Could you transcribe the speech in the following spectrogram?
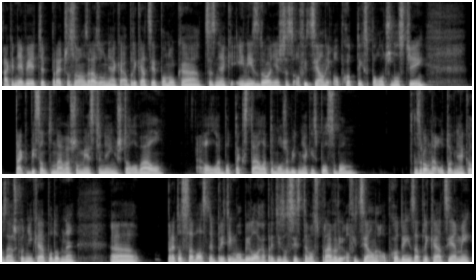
ak neviete, prečo sa vám zrazu nejaká aplikácia ponúka cez nejaký iný zdroj než cez oficiálny obchod tých spoločností, tak by som to na vašom mieste neinštaloval lebo tak stále to môže byť nejakým spôsobom zrovna útok nejakého záškodníka a podobne. Preto sa vlastne pri tých mobiloch a pri týchto systémoch spravili oficiálne obchody s aplikáciami,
